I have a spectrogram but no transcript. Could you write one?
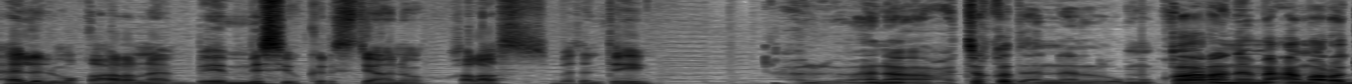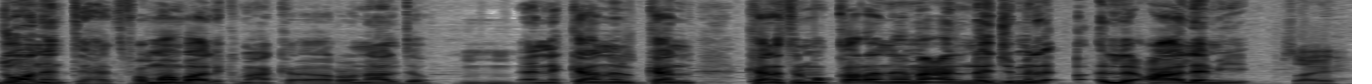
هل المقارنة بين ميسي وكريستيانو خلاص بتنتهي؟ أنا أعتقد أن المقارنة مع مارادونا انتهت فما بالك مع رونالدو. لأن كان كان كانت المقارنة مع النجم العالمي صحيح.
